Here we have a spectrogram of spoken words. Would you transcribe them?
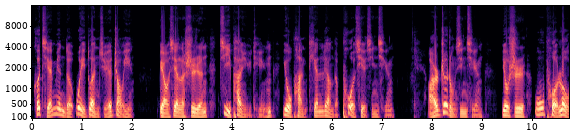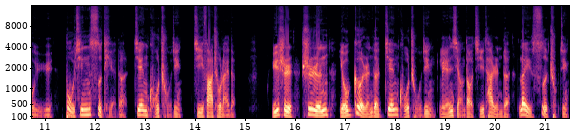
和前面的未断绝照应，表现了诗人既盼雨停又盼天亮的迫切心情，而这种心情又是屋破漏雨、不亲似铁的艰苦处境激发出来的。于是，诗人由个人的艰苦处境联想到其他人的类似处境。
